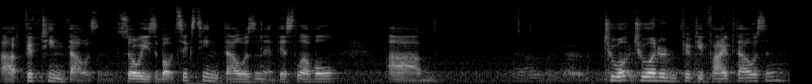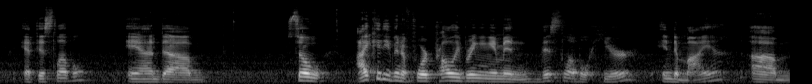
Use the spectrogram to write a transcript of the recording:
uh, 15,000. So he's about 16,000 at this level. Um, two, 255,000 at this level. And um, so I could even afford probably bringing him in this level here into Maya. Um,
